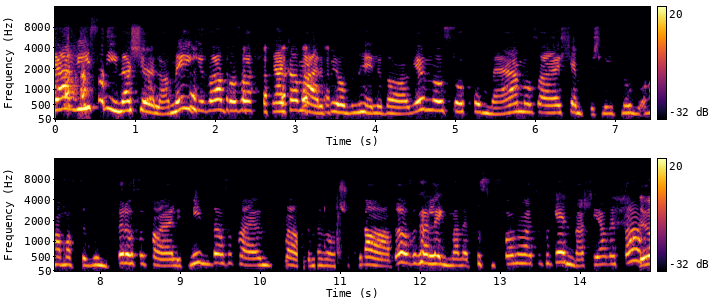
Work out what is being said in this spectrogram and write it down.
jeg har vist Nina, kjøla mi, ikke sant. altså Jeg kan være på jobben hele dagen, og så kommer jeg hjem og så er jeg kjempesliten og har masse vondter. Og så tar jeg litt middag, og så tar jeg en plate med sånn sjokolade, og så kan jeg legge meg ned på sofaen. og Du får ikke energi av dette. Du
